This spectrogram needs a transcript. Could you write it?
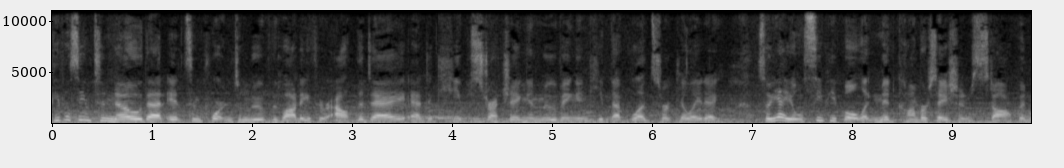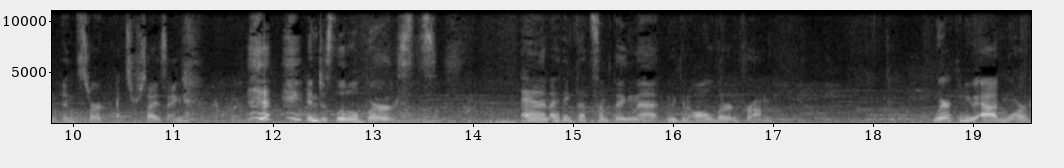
people seem to know that it's important to move the body throughout the day and to keep stretching and moving and keep that blood circulating. So, yeah, you'll see people like mid conversation stop and, and start exercising in just little bursts. And I think that's something that we can all learn from. Where can you add more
